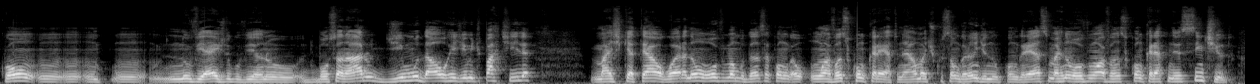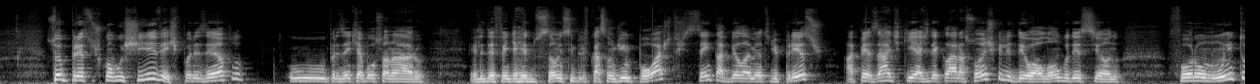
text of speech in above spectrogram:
com um, um, um, no viés do governo do Bolsonaro de mudar o regime de partilha mas que até agora não houve uma mudança, um avanço concreto. Né? Há uma discussão grande no Congresso, mas não houve um avanço concreto nesse sentido. Sobre o preço dos combustíveis, por exemplo, o presidente Bolsonaro ele defende a redução e simplificação de impostos, sem tabelamento de preços, apesar de que as declarações que ele deu ao longo desse ano foram muito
